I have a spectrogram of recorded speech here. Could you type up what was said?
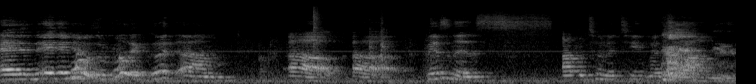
and, and, and that was a really good um, uh, uh, business opportunity with um,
